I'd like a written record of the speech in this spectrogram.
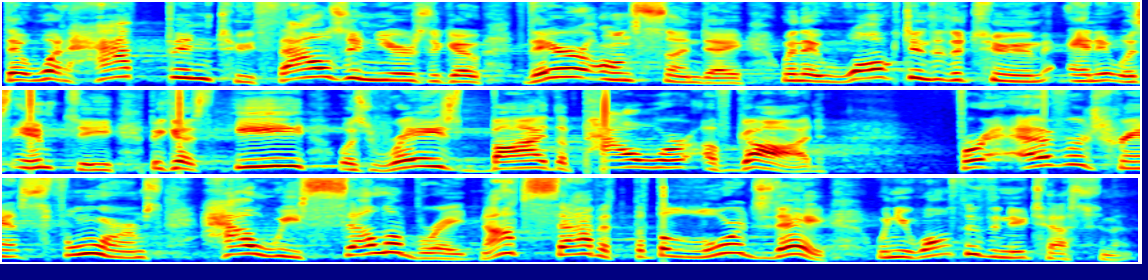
that what happened 2,000 years ago there on Sunday when they walked into the tomb and it was empty because he was raised by the power of God forever transforms how we celebrate not Sabbath, but the Lord's Day. When you walk through the New Testament,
